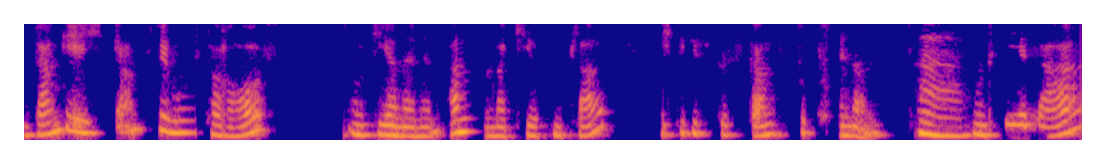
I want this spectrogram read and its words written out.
Und dann gehe ich ganz bewusst heraus und gehe an einen anderen markierten Platz. Wichtig ist, das ganz zu trennen. Hm. Und gehe da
